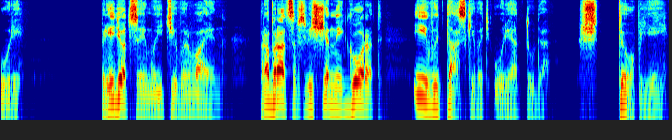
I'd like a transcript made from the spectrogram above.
Ури. Придется ему идти в Ирвайн, пробраться в священный город и вытаскивать Ури оттуда. «Чтоб ей!»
